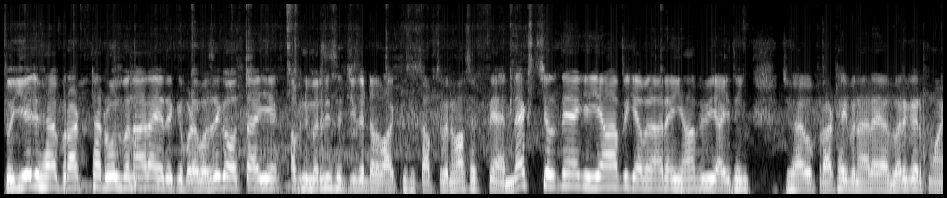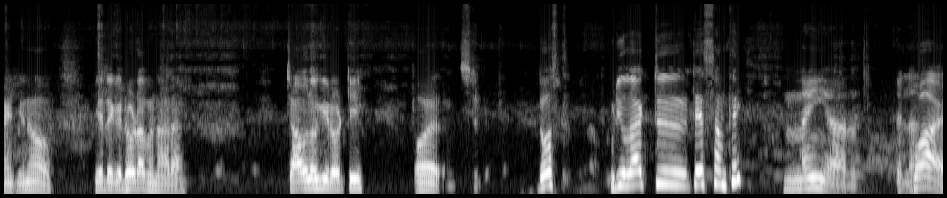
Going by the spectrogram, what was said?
तो ये जो है पराठा रोल बना रहा है ये देखिए बड़े मज़े का होता है ये। अपनी मर्ज़ी से चीज़ें डलवा के हिसाब से बनवा सकते हैं। नेक्स्ट चलते हैं कि यहाँ पे क्या बना रहे हैं। यहाँ पे भी आई थिंक जो है वो पराठा ही बना रहा है बर्गर पॉइंट यू नो ये देखिए ढोडा बना रहा है। चावलों की रोटी और दोस्त would you like to taste something नहीं यार। वाह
